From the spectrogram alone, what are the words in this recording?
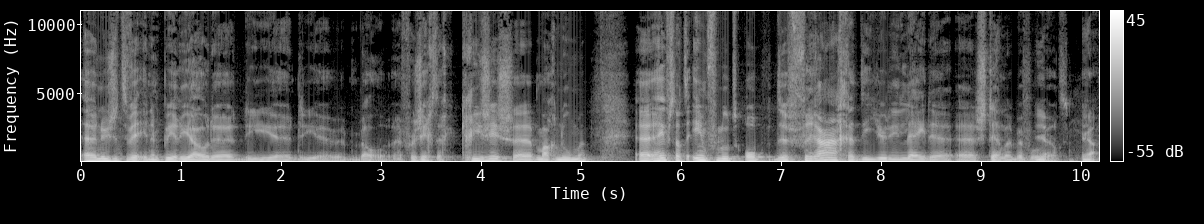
Uh, nu zitten we in een periode die, uh, die je uh, wel voorzichtig crisis mag noemen. heeft dat invloed op de vragen die jullie leden stellen, bijvoorbeeld? Ja, ja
